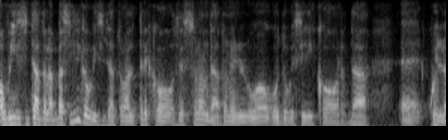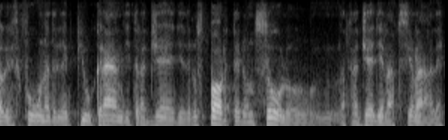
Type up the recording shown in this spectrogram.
Ho visitato la basilica, ho visitato altre cose, sono andato nel luogo dove si ricorda eh, quello che fu una delle più grandi tragedie dello sport e non solo, una tragedia nazionale,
